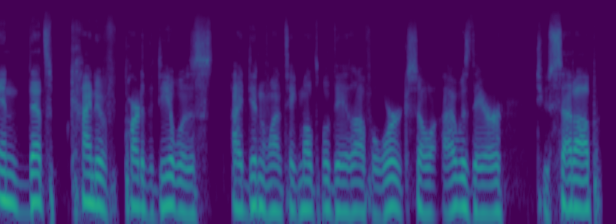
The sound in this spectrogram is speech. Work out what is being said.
and that's kind of part of the deal was I didn't want to take multiple days off of work, so I was there to set up,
